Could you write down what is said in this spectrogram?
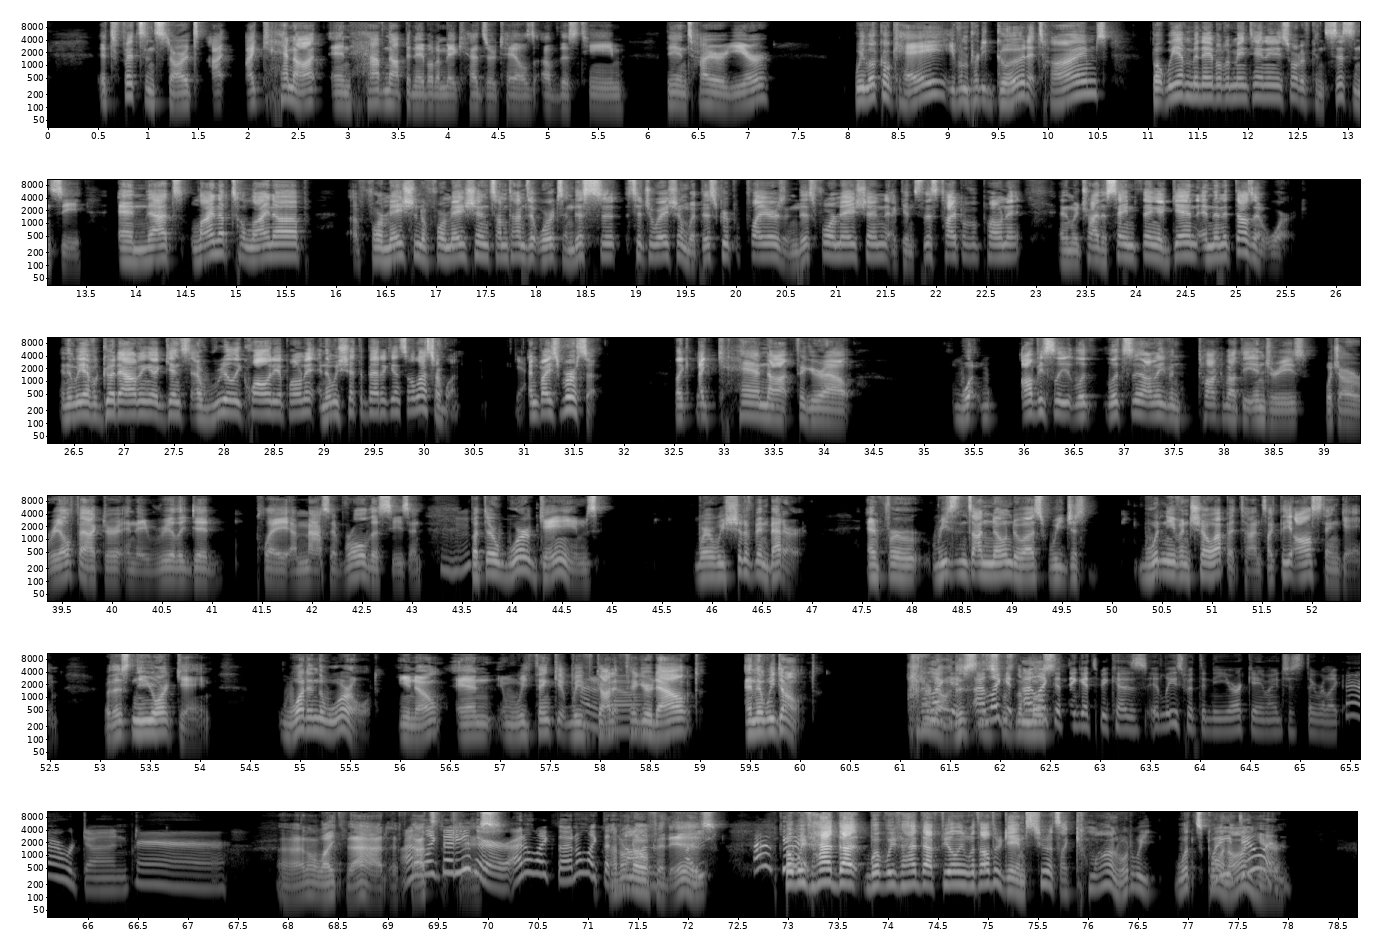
It's fits and starts. I, I cannot and have not been able to make heads or tails of this team the entire year. We look okay, even pretty good at times, but we haven't been able to maintain any sort of consistency. And that's lineup to lineup, uh, formation to formation. Sometimes it works in this situation with this group of players in this formation against this type of opponent. And we try the same thing again, and then it doesn't work. And then we have a good outing against a really quality opponent, and then we shut the bed against a lesser one. Yeah. And vice versa. Like, Yeah. I cannot figure out what. Obviously, let, let's not even talk about the injuries, which are a real factor, and they really did play a massive role this season Mhm. but there were games where we should have been better. And for reasons unknown to us, we just wouldn't even show up at times, like the Austin game or this New York game. What in the world, you know? And we think we've got know. it figured out, and then we don't. I I don't like know. it. This, I like it. I most. like to think it's because at least with the New York game, I just they were like, "Ah, we're done." Uh, I don't like that. If I don't like that case. either. I don't like that. I don't like that. I don't know if it is. I but we've had that. But we've had that feeling with other games too. It's like, come on, what are we? What's What are going you on doing? here?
